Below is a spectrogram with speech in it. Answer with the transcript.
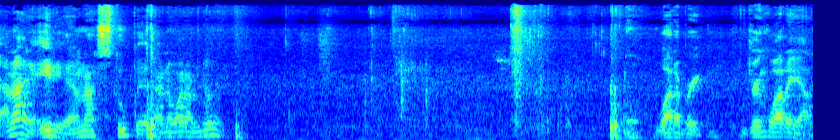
I'm not an idiot. I'm not stupid. I know what I'm doing. Oh, water break. Drink water, y'all.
